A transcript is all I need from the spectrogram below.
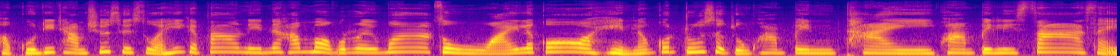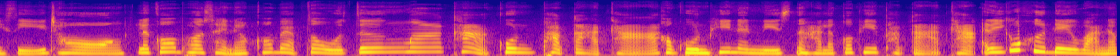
ขอบคุณที่ทำชุดสวยๆให้กับเต้าลินนะคะ บอกเลยว่าสวยแล้วก็เห็นแล้วก็รู้สึกถึงความเป็นไทย ความเป็นลิซ่าใส่สีทอง แล้วก็พอใส่แล้วก็แบบโสจึ้งมากค่ะ คุณผักกาดค่ะ ขอบคุณพี่แนนนิสนะคะ แล้วก็พี่ผักกาดค่ะ อันนี้ก็คือเดวันนะ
